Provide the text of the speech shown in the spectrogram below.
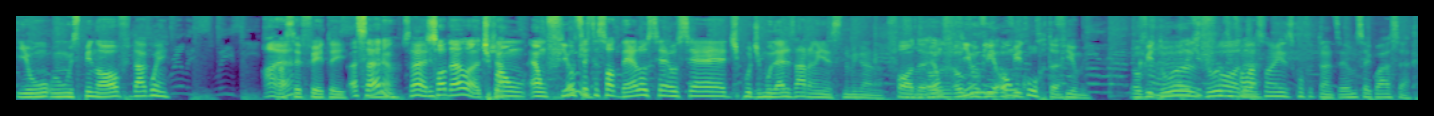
E um, um spin-off da Gwen Ah, pra é? ser feito aí. É sério? Uhum, sério. Só dela? Tipo, Já- é um, é um Eu não filme? sei se é só dela ou se é, ou se é tipo de Mulheres Aranhas, se não me engano. Foda. É um Eu- eu filme vi- eu ou um curta? Filme. Eu vi Caralho, duas, duas foda. informações conflitantes, eu não sei qual é a certa.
